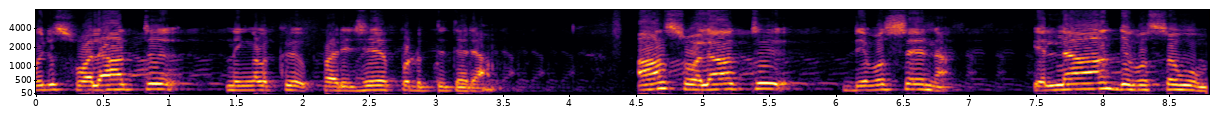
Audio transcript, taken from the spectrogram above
ഒരു സ്വലാത്ത് നിങ്ങൾക്ക് പരിചയപ്പെടുത്തി തരാം ആ സ്വലാത്ത് ദിവസേന എല്ലാ ദിവസവും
